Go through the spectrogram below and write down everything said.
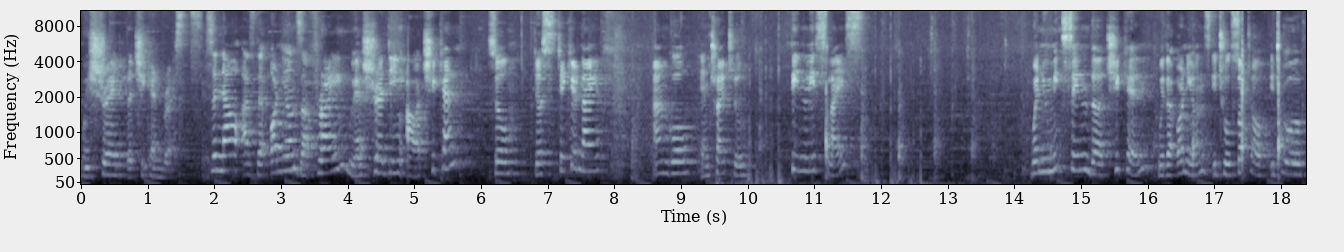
we shred the chicken breasts. So now as the onions are frying, we are shredding our chicken. So just take your knife, angle, and try to thinly slice. when you mix in the chicken with the onions it will sort of it will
